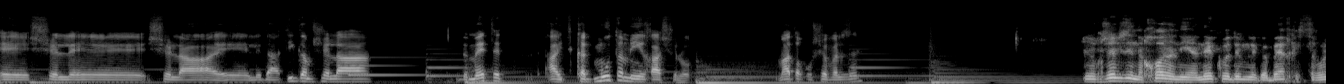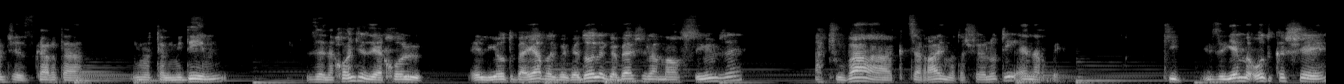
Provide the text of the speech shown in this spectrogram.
אה, של, אה, של ה, אה, לדעתי גם של ה, באמת את ההתקדמות המהירה שלו. מה אתה חושב על זה? אני חושב שזה נכון, אני אענה קודם לגבי החיסרון שהזכרת עם התלמידים. זה נכון שזה יכול אה, להיות בעיה, אבל בגדול לגבי השאלה מה עושים עם זה, התשובה הקצרה, אם אתה שואל אותי, אין הרבה. כי זה יהיה מאוד קשה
